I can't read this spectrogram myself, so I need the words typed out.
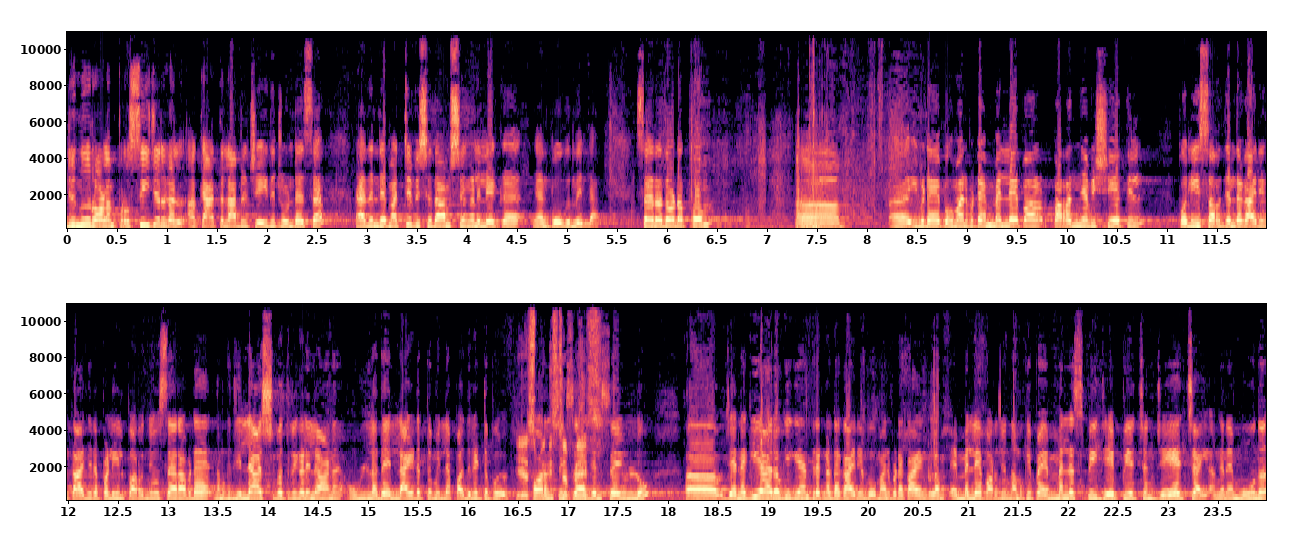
ഇരുന്നൂറോളം പ്രൊസീജിയറുകൾ ആ കാത്ത് ലാബിൽ ചെയ്തിട്ടുണ്ട് സർ അതിന്റെ മറ്റ് വിശദാംശങ്ങളിലേക്ക് ഞാൻ പോകുന്നില്ല. സർ അതോടൊപ്പം ഇവിടെ ബഹുമാനപ്പെട്ട എം എൽ എ പറഞ്ഞ വിഷയത്തിൽ പോലീസ് സർജന്റെ കാര്യം കാഞ്ഞിരപ്പള്ളിയിൽ പറഞ്ഞു. സാർ അവിടെ നമുക്ക് ജില്ലാ ആശുപത്രികളിലാണ് ഉള്ളത്. എല്ലായിടത്തും ഇല്ല പതിനെട്ട് ഫോറൻസിക് സർജൻസേ ഉള്ളൂ. ജനകീയ ആരോഗ്യ കേന്ദ്രങ്ങളുടെ കാര്യം ബഹുമാനപ്പെട്ട കായംകുളം എം എൽ എ പറഞ്ഞു. നമുക്കിപ്പോൾ M L S P J P H N J H I അങ്ങനെ മൂന്ന്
